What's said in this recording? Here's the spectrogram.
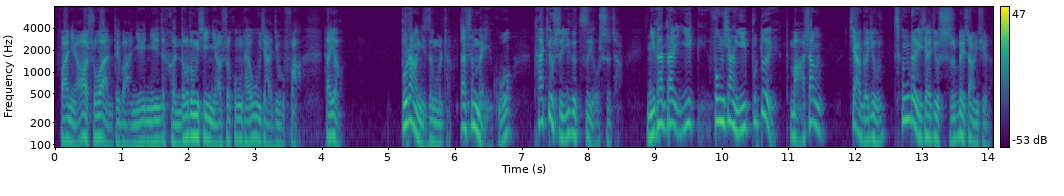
罚你二十万，对吧？你你很多东西你要是哄抬物价就罚，他要不让你这么涨。但是美国它就是一个自由市场，你看它一风向一不对，马上价格就噌的一下就十倍上去了，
